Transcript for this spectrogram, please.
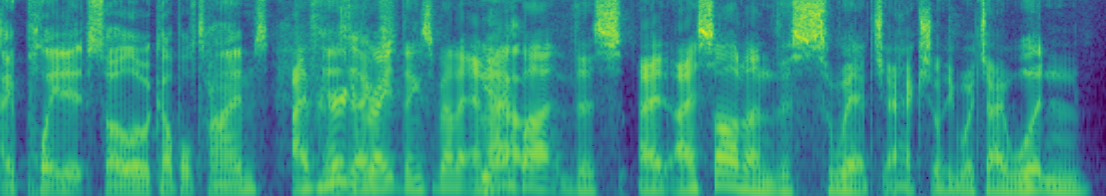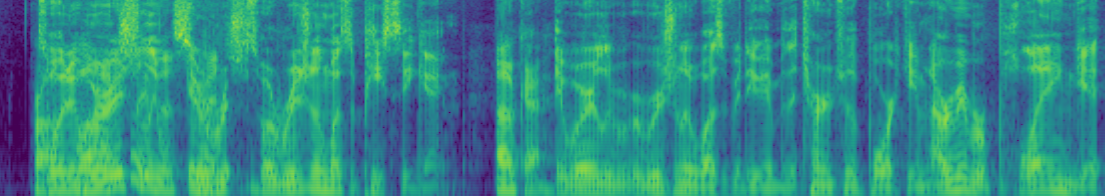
I played it solo a couple times. I've heard great things about it, and I bought this. I, I saw it on the Switch actually, which I wouldn't. Probably, so it well, originally actually, it, so originally was a PC game. Okay. It originally was a video game, but they turned it into a board game. And I remember playing it.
